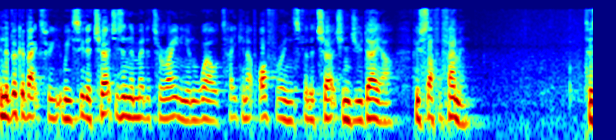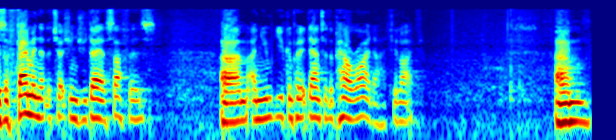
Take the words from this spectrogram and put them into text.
in the book of Acts, we, we see the churches in the Mediterranean world taking up offerings for the church in Judea who suffer famine. So there's a famine that the church in Judea suffers, um, and you, you, can put it down to the power rider, if you like. Um,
